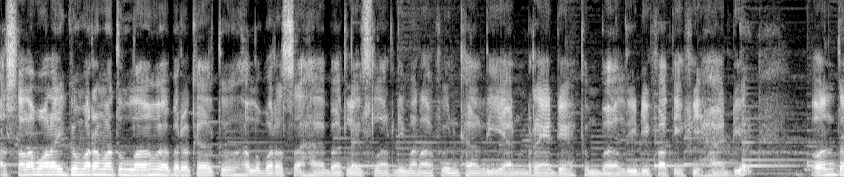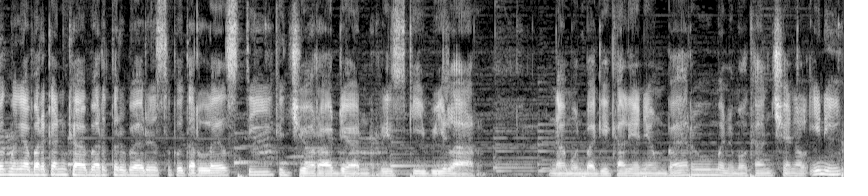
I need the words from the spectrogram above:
Assalamualaikum warahmatullahi wabarakatuh. Halo para sahabat Leslar di mana pun kalian berada Kembali di TV hadir Untuk mengabarkan kabar terbaru seputar Lesti, Kejora, dan Rizky Bilar. Namun bagi kalian yang baru menemukan channel ini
